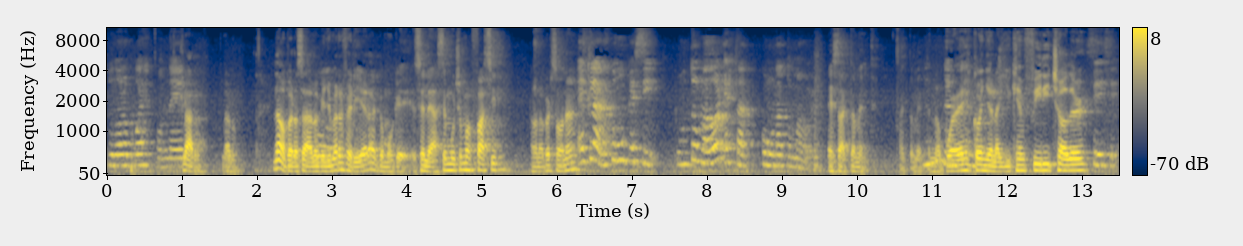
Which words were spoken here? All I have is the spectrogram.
Tú no lo puedes poner. Claro, claro. No, pero o sea, lo que yo me refería era como que se le hace mucho más fácil a una persona. Es claro, es como que si un tomador está con una tomadora. Exactamente, exactamente. No Ujú, puedes, entiendo. coño, like you can feed each other. Sí, sí.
